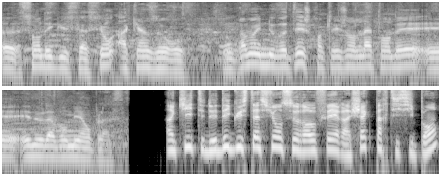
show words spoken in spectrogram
euh, sans dégustation à 15 euros. Donc vraiment une nouveauté, je crois que les gens l'attendaient et nous l'avons mis en place. Un kit de dégustation sera offert à chaque participant.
